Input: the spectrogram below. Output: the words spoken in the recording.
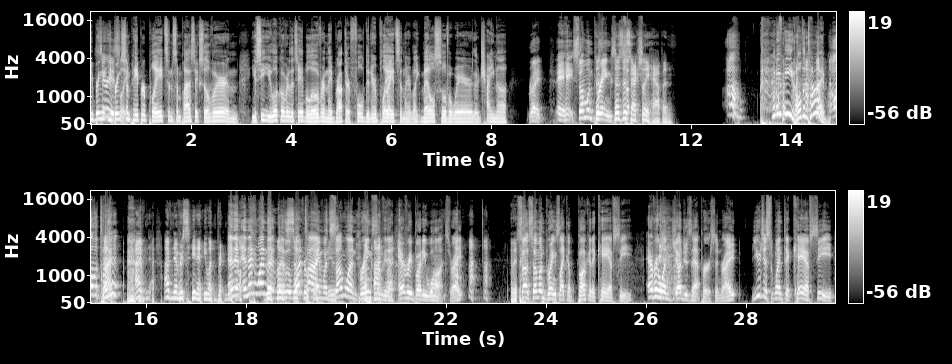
You bring you bring some paper plates and some plastic silverware, and you see you look over the table over, and they brought their full dinner plates and their like metal silverware, their china. Right. Hey, hey, someone Does, brings does this so- actually happen? oh, What do you mean? All the time. all the time. I've n- I've never seen anyone bring. And then, and then when the, No, the, one time when too. someone brings something that everybody wants, right? and it, So someone brings like a bucket of KFC. Everyone judges that person, right? You just went to KFC,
